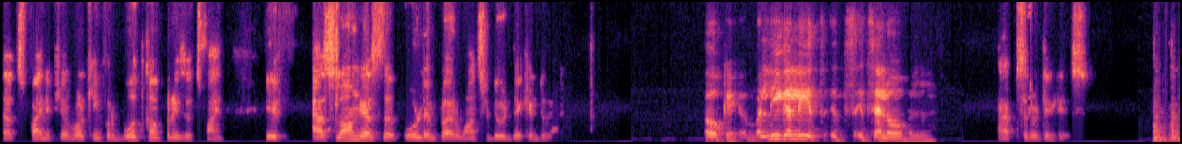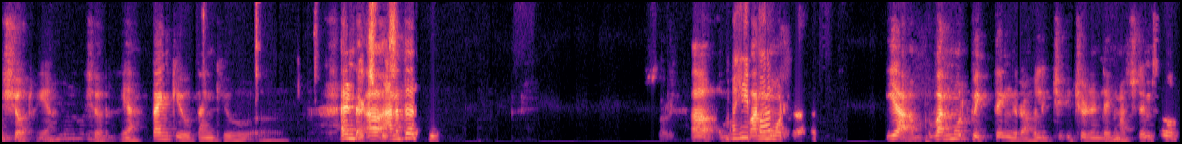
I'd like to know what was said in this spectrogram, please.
that's fine. If you're working for both companies, it's fine. If as long as the old employer wants to do it, they can do it. Okay, but legally it's it's it's allowable. Absolutely, it is. Sure. Yeah. Sure. Yeah. Thank you. Thank you. Uh, and uh, another Sorry. uh, Mahipal? one more. Yeah, one more quick thing, Rahul. It, it shouldn't take Mhm. much time. So,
